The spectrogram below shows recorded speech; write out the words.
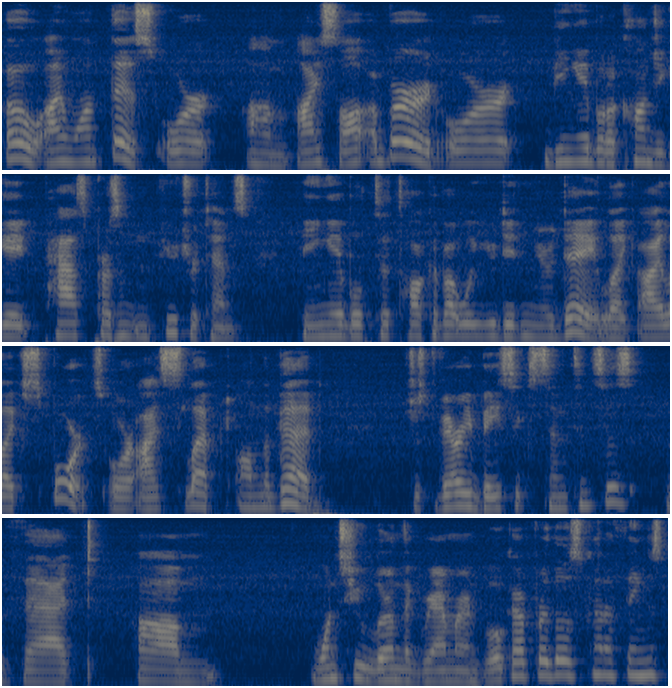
"Oh, I want this," or um, "I saw a bird," or being able to conjugate past, present, and future tense being able to talk about what you did in your day, like I like sports or I slept on the bed. Just very basic sentences that um, once you learn the grammar and vocab for those kind of things,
